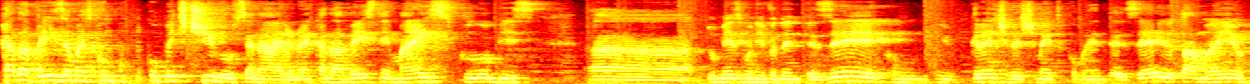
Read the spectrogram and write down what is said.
cada vez é mais competitivo o cenário, né? Cada vez tem mais clubes uh, do mesmo nível da NTZ, com grande investimento como a NTZ, e o tamanho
